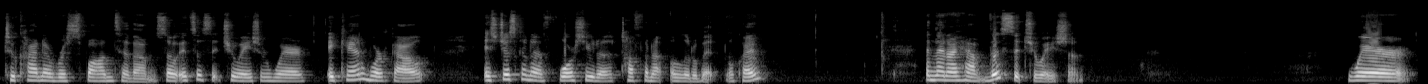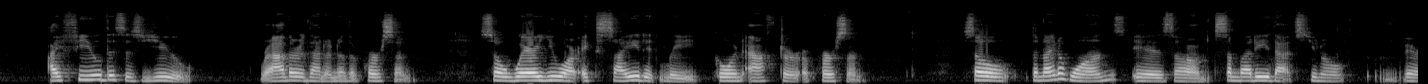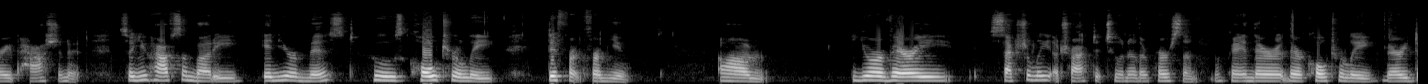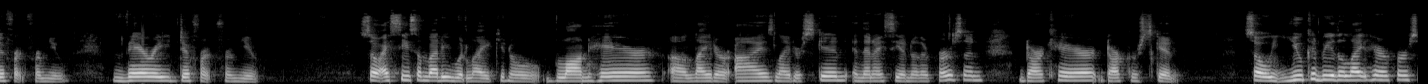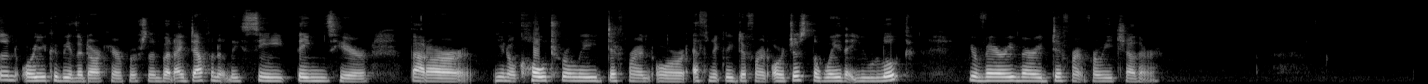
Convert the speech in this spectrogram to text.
to kind of respond to them. So it's a situation where it can work out. It's just going to force you to toughen up a little bit, okay? And then I have this situation where I feel this is you rather than another person. So, where you are excitedly going after a person. So, the Knight of Wands is um, somebody that's, you know, very passionate. So, you have somebody in your midst who's culturally different from you. Um, you're very sexually attracted to another person, okay, and they're they're culturally very different from you, very different from you. So I see somebody with like, you know, blonde hair, uh, lighter eyes, lighter skin, and then I see another person, dark hair, darker skin. So you could be the light hair person or you could be the dark hair person, but I definitely see things here that are, you know, culturally different or ethnically different or just the way that you look, you're very, very different from each other.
